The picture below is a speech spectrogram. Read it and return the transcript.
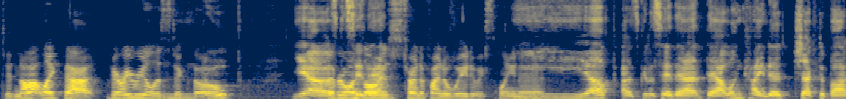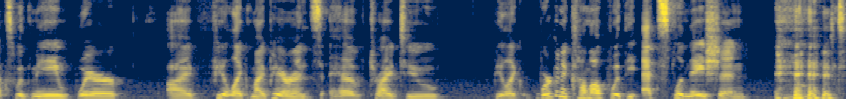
did not like that. Very realistic, though. Nope. Yeah, I was Everyone's always trying to find a way to explain it. Yep, I was gonna say that. That one kind of checked a box with me where I feel like my parents have tried to be like, we're gonna come up with the explanation, and,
